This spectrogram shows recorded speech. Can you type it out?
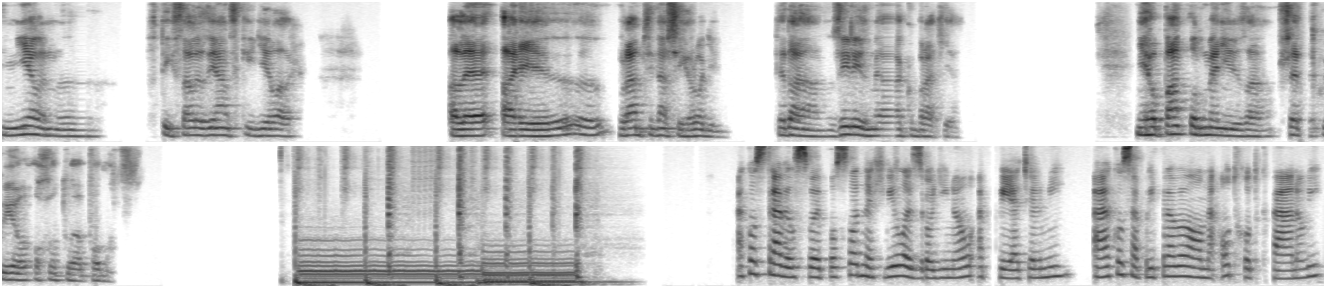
nielen v tých salesianských dielach, ale aj e, v rámci našich rodín. Teda žili sme ako bratia. Neho pán odmení za všetku jeho ochotu a pomoc. Ako strávil svoje posledné chvíle s rodinou a priateľmi a ako sa pripravoval na odchod k pánovi,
